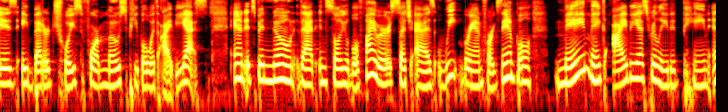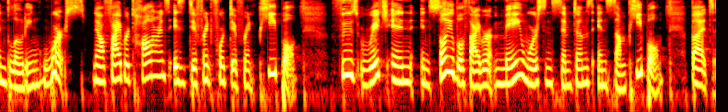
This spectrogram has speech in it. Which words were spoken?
is a better choice for most people with IBS. And it's been known that insoluble fibers, such as wheat bran, for example, may make IBS related pain and bloating worse. Now, fiber tolerance is different for different people. Foods rich in insoluble fiber may worsen symptoms in some people, but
